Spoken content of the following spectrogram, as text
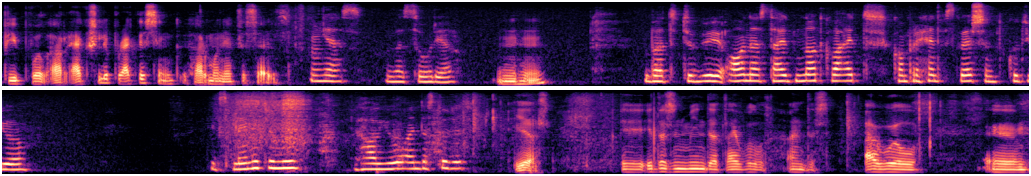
people are actually practicing harmony exercises. Yes, that's so rare. hmm But to be honest, I do not quite comprehend this question. Could you explain it to me? How you understood it? Yes, Uh, it doesn't mean that I will understand. I will. Um,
